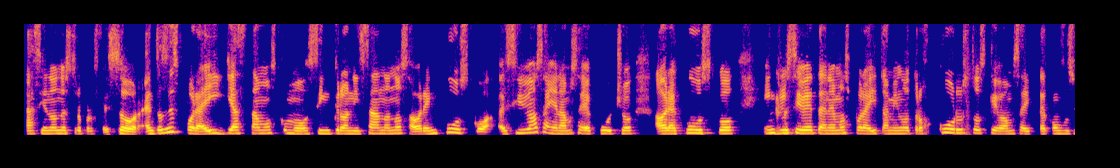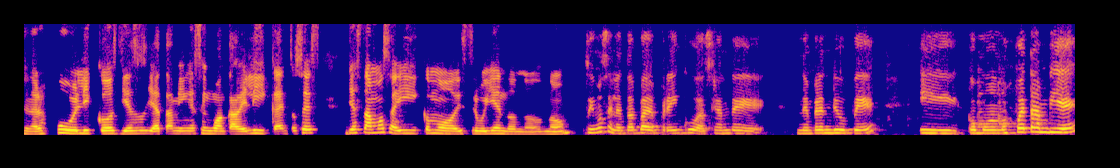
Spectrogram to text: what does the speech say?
haciendo nuestro profesor. Entonces, por ahí ya estamos como sincronizándonos ahora en Cusco. Eh, si vivimos a llenamos Ayacucho, ahora Cusco. Inclusive tenemos por ahí también otros cursos que vamos a dictar con funcionarios públicos y eso ya también es en Huancavelica. Entonces, ya estamos ahí como distribuyéndonos, ¿no? Estuvimos en la etapa de preincubación de, de Emprende UP y como nos fue tan bien,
